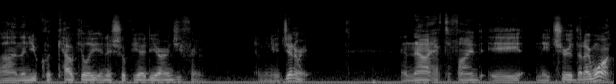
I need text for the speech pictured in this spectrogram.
Uh, and then you click Calculate Initial PID RNG Frame, and then you Generate. And now I have to find a nature that I want.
